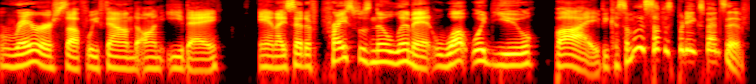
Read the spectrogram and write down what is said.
rarer stuff we found on eBay. And I said, if price was no limit, what would you buy? Because some of this stuff is pretty expensive.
